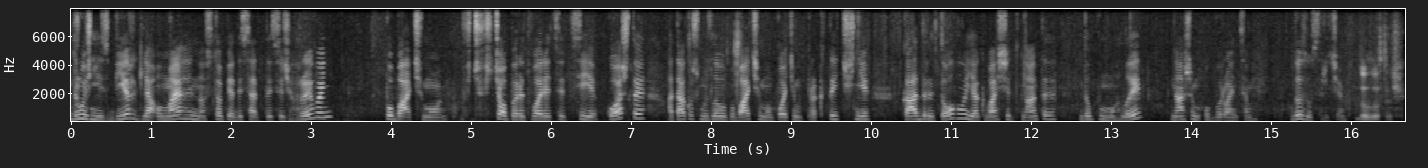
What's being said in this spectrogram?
дружній збір для Омеги на 150 тисяч гривень. Побачимо, в що перетворяться ці кошти, а також, можливо, побачимо потім практичні кадри того, як ваші донати допомогли нашим оборонцям. До зустрічі! До зустрічі.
